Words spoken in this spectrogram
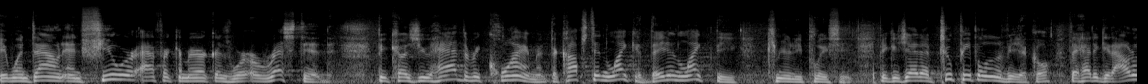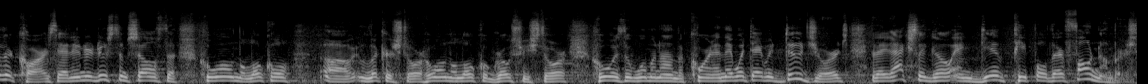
It went down, and fewer African Americans were arrested because you had the requirement. The cops didn't like it. They didn't like the community policing because you had to have two people in a vehicle. They had to get out of their cars. They had to introduce themselves to who owned the local uh, liquor store, who owned the local grocery store, who was the woman on the corner. And they, what they would do, George, they'd actually go and give people their phone numbers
